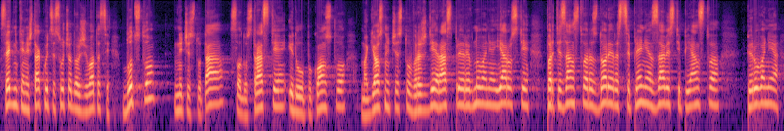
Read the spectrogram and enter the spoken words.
следните неща, които се случват в живота си. Блудство, нечистота, сладострастие, идолопоклонство, магиосничество, връжди, разпри, ревнувания, ярости, партизанства, раздори, разцепления, зависти, пиянства, пирувания –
